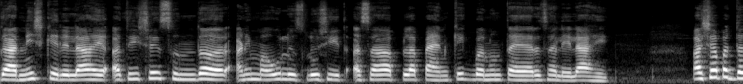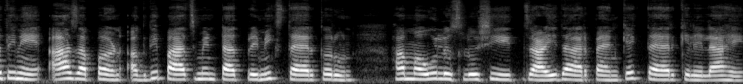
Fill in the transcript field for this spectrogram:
गार्निश केलेलं आहे. अतिशय सुंदर आणि मऊ लुसलुशीत असा आपला पॅनकेक बनून तयार झालेला आहे. अशा पद्धतीने आज आपण अगदी पाच मिनिटात प्रिमिक्स तयार करून हा मऊ लुसलुशीत जाळीदार पॅनकेक तयार केलेला आहे.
